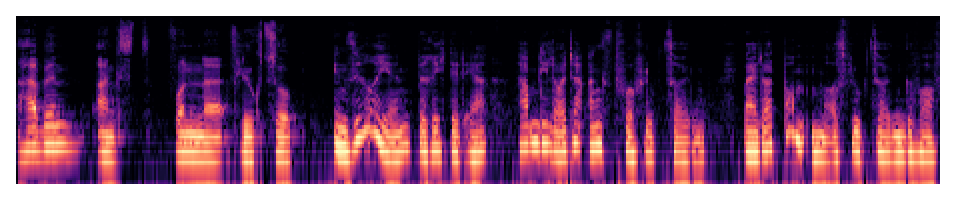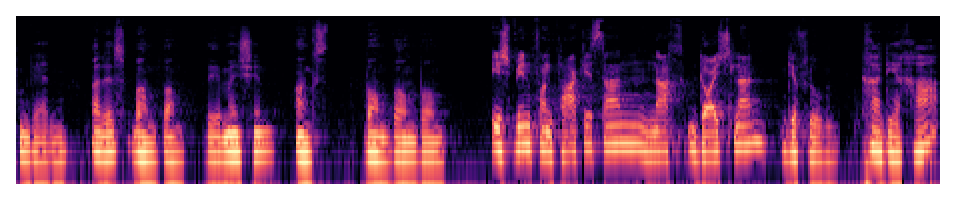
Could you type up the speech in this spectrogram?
haben Angst von äh, Flugzeug. In Syrien, berichtet er, haben die Leute Angst vor Flugzeugen, weil dort Bomben aus Flugzeugen geworfen werden. Alles bam, bam. Die Menschen Angst. Bam, bam, bam. Ich bin von Pakistan nach Deutschland geflogen. Khadir Kha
